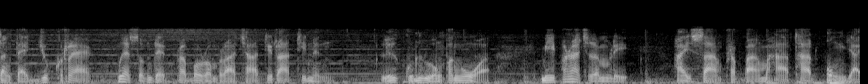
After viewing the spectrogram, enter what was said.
ตั้งแต่ยุคแรกเมื่อสมเด็จพระบรมราชาธิราชที่หนึ่งหรือขุนหลวงพระงัวมีพระราชดำริให้สร้างพระปางมหาธาตุองค์ใหญ่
